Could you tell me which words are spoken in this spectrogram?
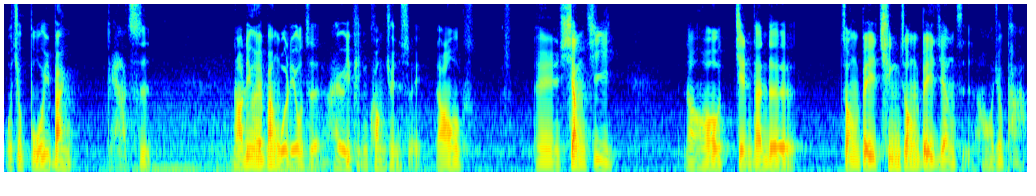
我就剥一半给他吃，然后另外一半我留着，还有一瓶矿泉水，然后嗯相机。然后简单的装备，轻装备这样子，然后我就爬。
